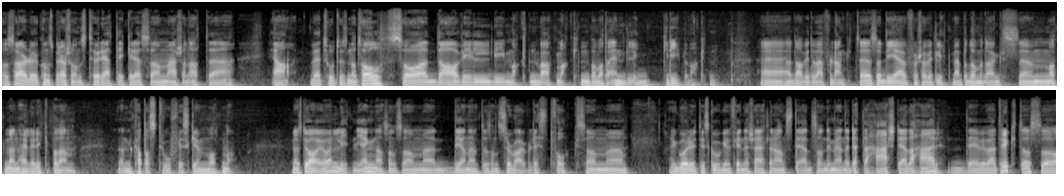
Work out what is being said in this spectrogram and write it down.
Og så har du konspirasjonsteoretikere som er sånn at ja, ved 2012 så da vil de makten bak makten på en måte endelig gripe makten. Og da vil det være for langt. så de er jo for så vidt litt med på dommedagsmåten, men heller ikke på den, den katastrofiske måten. da. Mens du har jo en liten gjeng, da, sånn som eh, de har nevnt, sånn survivalist-folk som uh, går ut i skogen, finner seg et eller annet sted som de mener dette her stedet her, det vil være trygt, og så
